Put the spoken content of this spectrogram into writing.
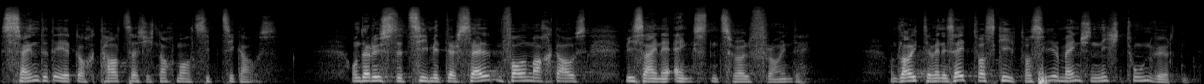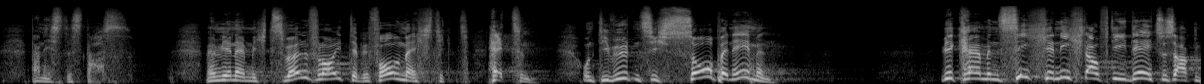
sendet er doch tatsächlich nochmal 70 aus. Und er rüstet sie mit derselben Vollmacht aus wie seine engsten zwölf Freunde. Und Leute, wenn es etwas gibt, was wir Menschen nicht tun würden, dann ist es das. Wenn wir nämlich zwölf Leute bevollmächtigt hätten und die würden sich so benehmen, wir kämen sicher nicht auf die Idee zu sagen,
